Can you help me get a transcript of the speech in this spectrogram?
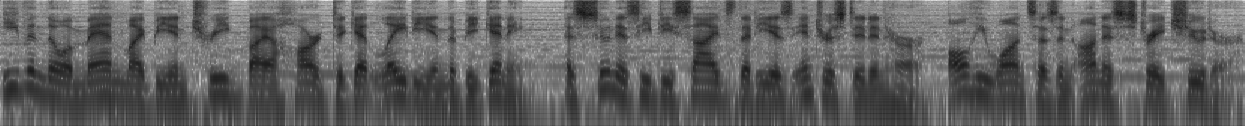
even though a man might be intrigued by a hard-to-get lady in the beginning, as soon as he decides that he is interested in her, all he wants is an honest straight shooter.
